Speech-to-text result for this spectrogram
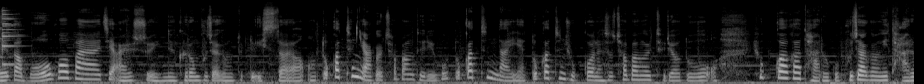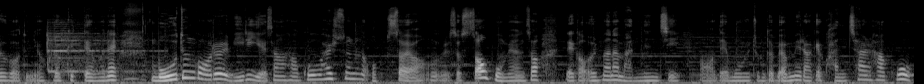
내가 먹어봐야지 알 수 있는 그런 부작용들도 있어요. 어, 똑같은 약을 처방드리고 똑같은 나이에 똑같은 조건에서 처방을 드려도 어, 효과가 다르고 부작용이 다르거든요. 그렇기 때문에 모든 거를 미리 예상하고 할 수는 없어요. 어, 그래서 써보면서 내가 얼마나 맞는지 어, 내 몸을 좀 더 면밀하게 관찰하고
